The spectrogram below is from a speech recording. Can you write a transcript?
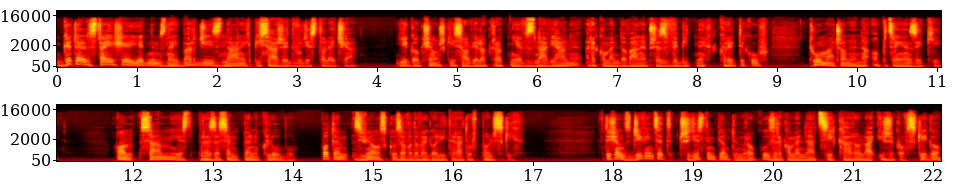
Goethe staje się jednym z najbardziej znanych pisarzy dwudziestolecia. Jego książki są wielokrotnie wznawiane, rekomendowane przez wybitnych krytyków, tłumaczone na obce języki. On sam jest prezesem PEN Klubu, potem Związku Zawodowego Literatów Polskich. W 1935 roku z rekomendacji Karola Iżykowskiego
